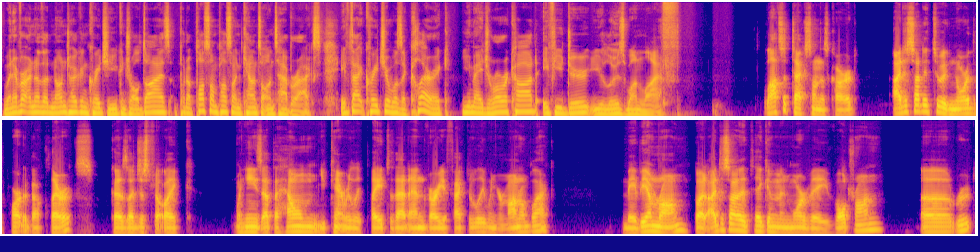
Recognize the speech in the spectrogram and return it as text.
Whenever another non token creature you control dies, put a plus one plus one counter on Taborax. If that creature was a cleric, you may draw a card. If you do, you lose one life. Lots of text on this card. I decided to ignore the part about clerics because I just felt like when he's at the helm, you can't really play to that end very effectively when you're mono black. Maybe I'm wrong, but I decided to take him in more of a Voltron uh, route.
